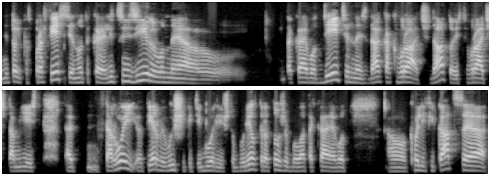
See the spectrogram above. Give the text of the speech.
не только с профессией, но такая лицензированная такая вот деятельность, да, как врач, да, то есть врач там есть э, второй, э, первой, высшей категории, чтобы у риэлтора тоже была такая вот э, квалификация,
